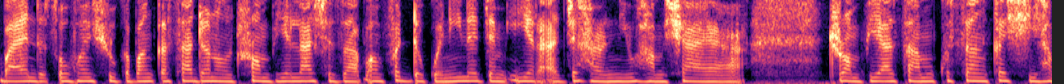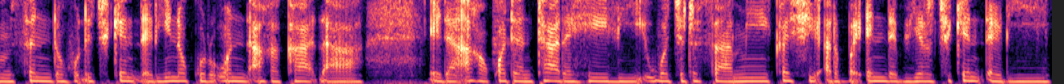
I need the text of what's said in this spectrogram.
bayan da tsohon shugaban ƙasa Donald Trump ya lashe zaɓen fidda gwani na jam'iyyar a jihar New Hampshire. Trump ya samu kusan kashi 54 cikin 100 na kuri'un da aka kada idan aka kwatanta da Haley wacce ta sami kashi 45 cikin 100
